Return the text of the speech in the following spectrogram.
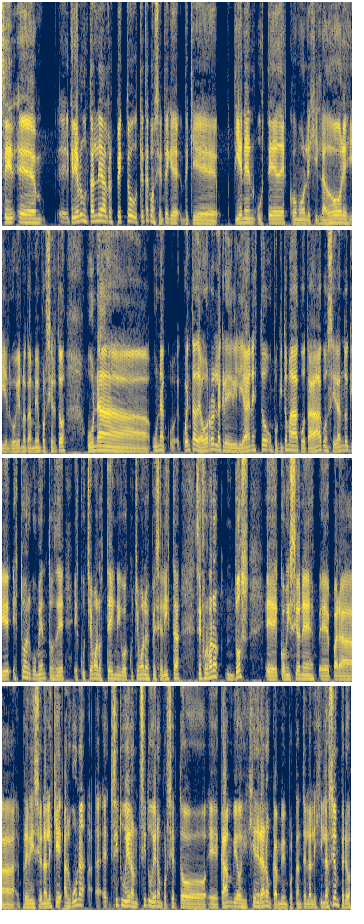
Sí, eh, eh, quería preguntarle al respecto, ¿usted está consciente que, de que tienen ustedes como legisladores y el gobierno también, por cierto, una, una cu- cuenta de ahorro en la credibilidad en esto un poquito más acotada, considerando que estos argumentos de escuchemos a los técnicos, escuchemos a los especialistas, se formaron dos eh, comisiones eh, para previsionales que algunas eh, eh, sí tuvieron, sí tuvieron, por cierto, eh, cambios y generaron cambios importantes en la legislación, pero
